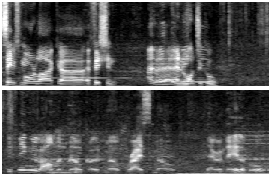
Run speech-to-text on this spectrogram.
Seems more like uh, efficient I mean, and logical. With, the thing with almond milk, oat milk, rice milk, they're available.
